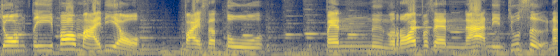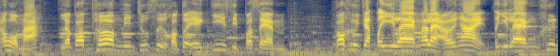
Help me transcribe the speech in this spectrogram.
โจมตีเป้าหมายเดี่ยว ฝ่ายศัตรูเป็น 100%นะฮะนินจุสึนะครับผมนะ แล้วก็เพิ่มนินจุสึของตัวเอง 20%ก็คือจะตีแรงนั่นแหละเอาง่ายๆตีแรงขึ้น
